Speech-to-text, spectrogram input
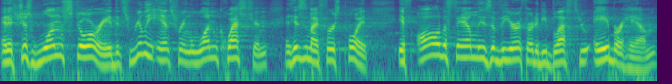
And it's just one story that's really answering one question. And this is my first point. If all the families of the earth are to be blessed through Abraham,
